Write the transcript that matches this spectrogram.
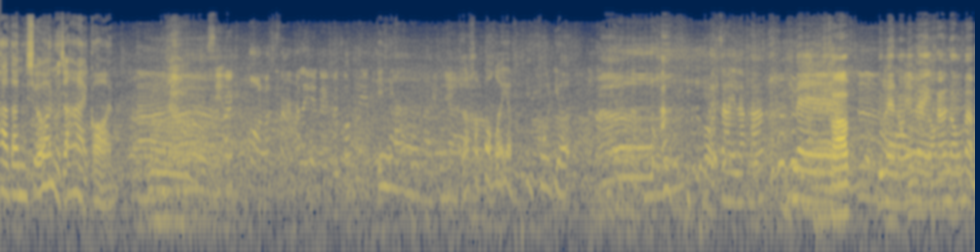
ค่ะแต่หนูเชื่อว่าหนูจะหายก่อน สีอะไรหมอรักษาอะไรยังไงคะต้องรีบกินยาค่ะกินยาแล้วเขาบอกว่าอย่าพูดเยอะ อ่าอะหมอใจละคะพี่แบร์ครับ ดูแลน้องยังไงคะน้องแบบ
